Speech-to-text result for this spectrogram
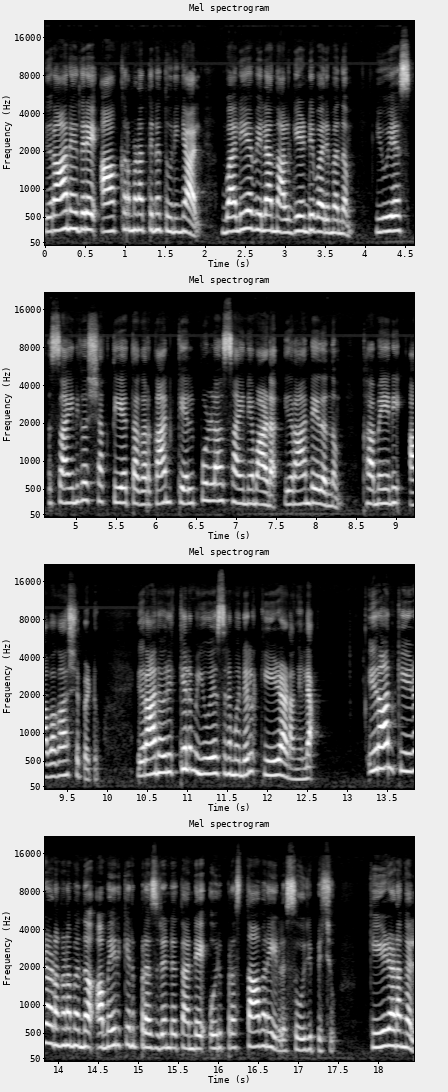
ഇറാനെതിരെ ആക്രമണത്തിന് തുനിഞ്ഞാൽ വലിയ വില നൽകേണ്ടി വരുമെന്നും യു എസ് സൈനിക ശക്തിയെ തകർക്കാൻ കെൽപ്പുള്ള സൈന്യമാണ് ഇറാന്റേതെന്നും ഖമേനി അവകാശപ്പെട്ടു. ഇറാൻ ഒരിക്കലും യു എസിന് മുന്നിൽ കീഴടങ്ങില്ല. ഇറാൻ കീഴടങ്ങണമെന്ന് അമേരിക്കൻ പ്രസിഡന്റ് തന്റെ ഒരു പ്രസ്താവനയിൽ സൂചിപ്പിച്ചു. കീഴടങ്ങൽ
